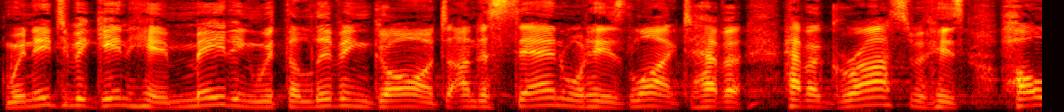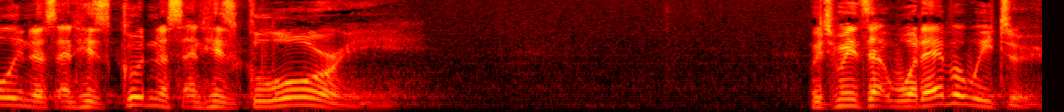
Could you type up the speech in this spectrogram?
We need to begin here meeting with the living God to understand what He is like, to have a, have a grasp of His holiness and His goodness and His glory. Which means that whatever we do,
